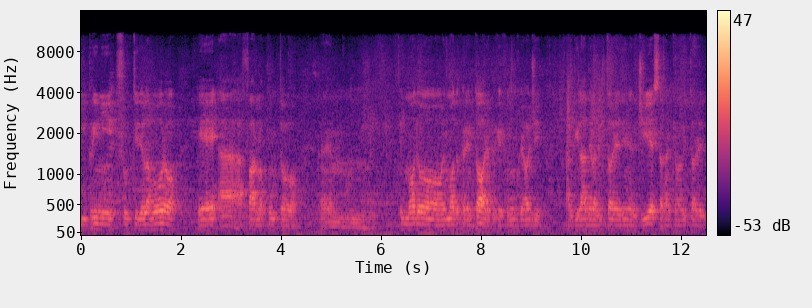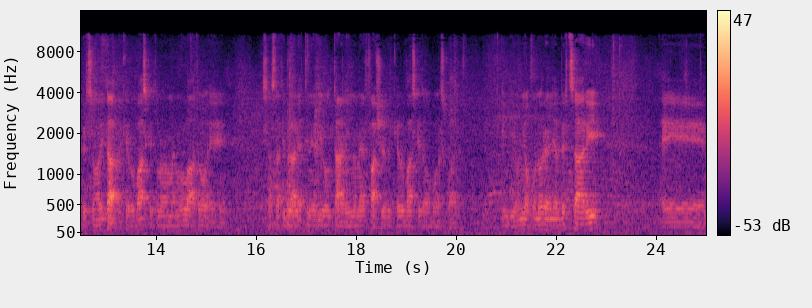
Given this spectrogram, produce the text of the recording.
i primi frutti del lavoro e a, a farlo appunto ehm, modo, in modo perentorio perché comunque oggi al di là della vittoria di energie è stata anche una vittoria di personalità perché Eurobasket non ha mai mollato e siamo stati bravi a tenerli lontani, non è facile perché Eurobasket è una buona squadra. Quindi onore agli avversari e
